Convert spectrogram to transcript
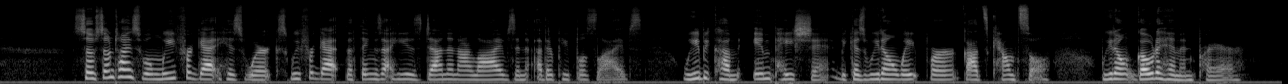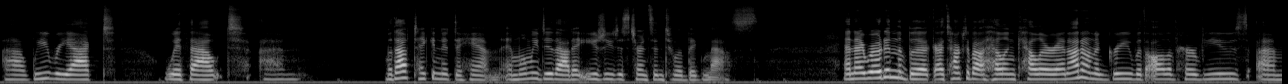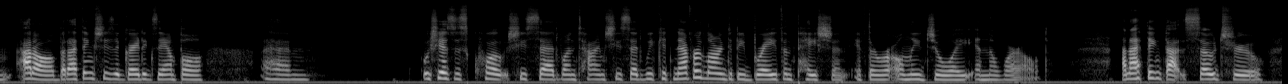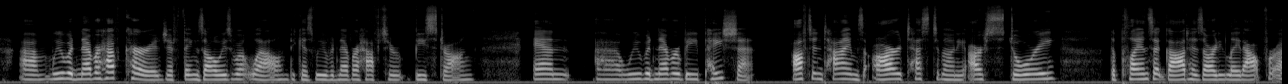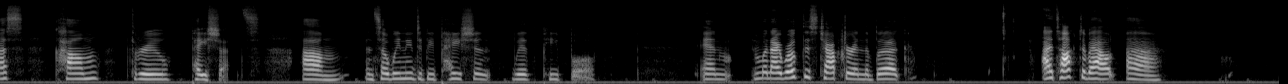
so sometimes when we forget his works, we forget the things that he has done in our lives and other people's lives, we become impatient because we don't wait for God's counsel. We don't go to him in prayer. Uh, we react without um, without taking it to him. And when we do that, it usually just turns into a big mess. And I wrote in the book, I talked about Helen Keller, and I don't agree with all of her views um, at all, but I think she's a great example. Um, she has this quote she said one time she said we could never learn to be brave and patient if there were only joy in the world and i think that's so true um, we would never have courage if things always went well because we would never have to be strong and uh, we would never be patient oftentimes our testimony our story the plans that God has already laid out for us come through patience. Um, and so we need to be patient with people. And when I wrote this chapter in the book, I talked about, uh,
